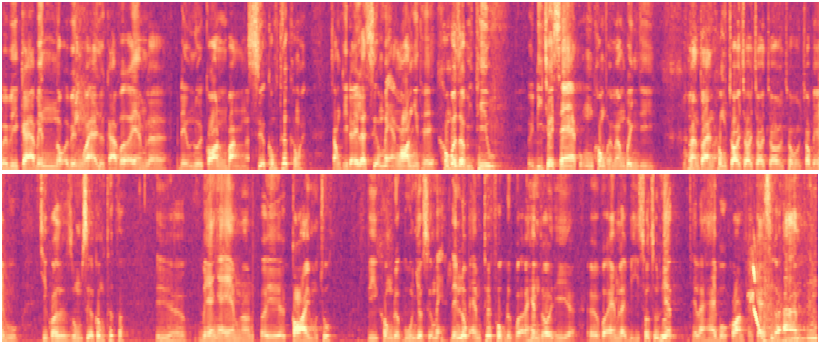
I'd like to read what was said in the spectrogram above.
Bởi vì cả bên nội bên ngoại rồi cả vợ em là đều nuôi con bằng sữa công thức không à trong khi đấy là sữa mẹ ngon như thế không bao giờ bị thiêu. Rồi đi chơi xe cũng không phải mang bình thì hoàn toàn không cho cho cho cho cho cho bé bú chỉ có dùng sữa công thức thôi. Thì ờ, bé nhà em nó hơi còi một chút vì không được bú nhiều sữa mẹ. Đến lúc em thuyết phục được vợ em rồi thì ờ, vợ em lại bị sốt xuất huyết. Thế là hai bố con phải cai sữa. À, ừ,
